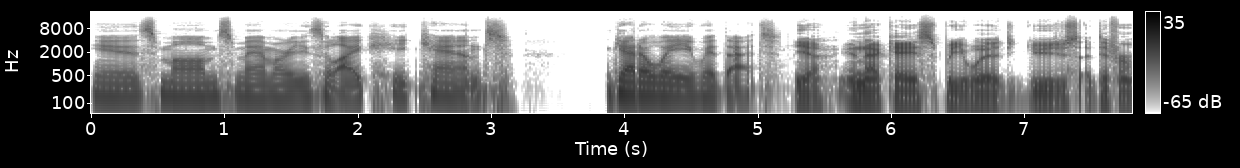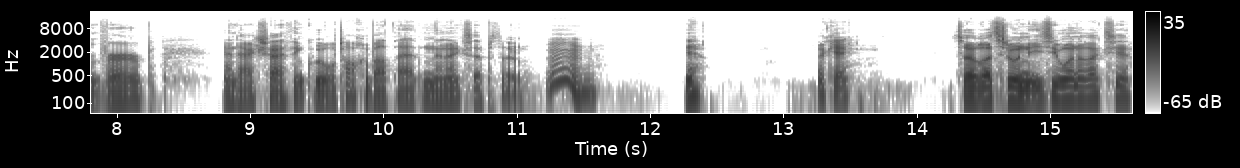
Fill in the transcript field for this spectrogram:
his mom's memories, like he can't get away with that. Yeah, in that case, we would use a different verb. And actually, I think we will talk about that in the next episode. Mm. Yeah. Okay. So let's do an easy one, Alexia.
